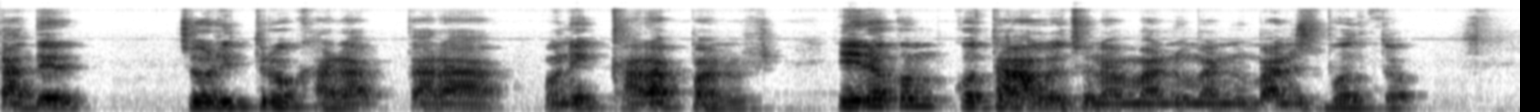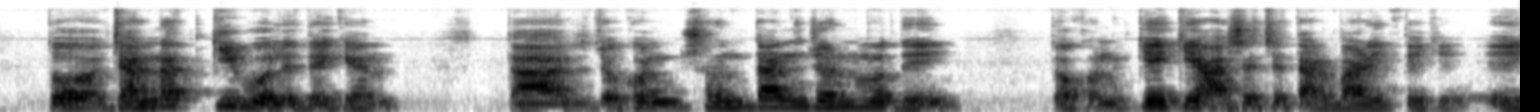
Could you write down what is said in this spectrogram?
তাদের চরিত্র খারাপ, তারা অনেক খারাপ মানুষ। এরকম কথা আলোচনা মানুষ মানুষ মানুষ বলতো। তো জান্নাত কি বলে দেখেন? তার যখন সন্তান জন্ম দেয় তখন কে কে আসেছে তার বাড়ি থেকে এই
